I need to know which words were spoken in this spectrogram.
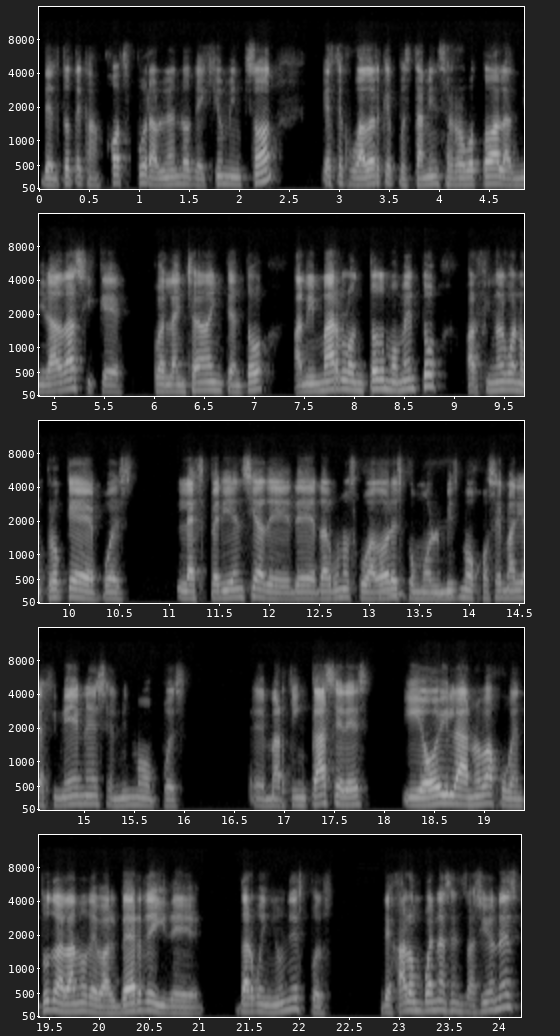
del Tottenham Hotspur, hablando de Heung-Min Son, este jugador que pues también se robó todas las miradas y que pues la hinchada intentó animarlo en todo momento. Al final, bueno, creo que pues la experiencia de, de, algunos jugadores como el mismo José María Jiménez, el mismo pues eh, Martín Cáceres y hoy la nueva juventud hablando de Valverde y de Darwin Núñez pues dejaron buenas sensaciones.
